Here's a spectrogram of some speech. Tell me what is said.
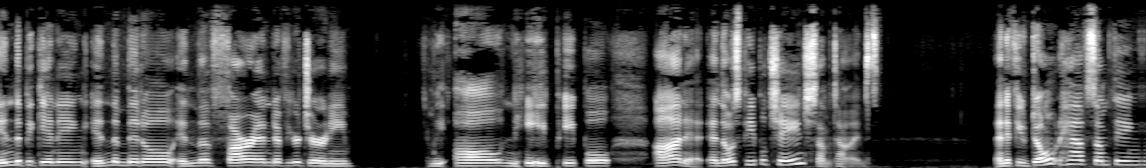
In the beginning, in the middle, in the far end of your journey, we all need people on it. And those people change sometimes. And if you don't have something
